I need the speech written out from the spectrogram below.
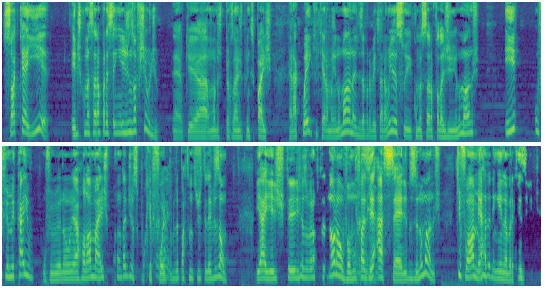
Só que aí, eles começaram a aparecer em Agents of S.H.I.E.L.D., é, porque a, uma dos personagens principais era a Quake, que era uma inumana, eles aproveitaram isso e começaram a falar de inumanos. E o filme caiu. O filme não ia rolar mais por conta disso, porque foi pro departamento de televisão. E aí eles, eles resolveram fazer, não, não, vamos fazer merda. a série dos Inumanos. Que foi uma merda, ninguém lembra que existe.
